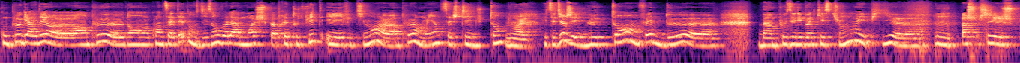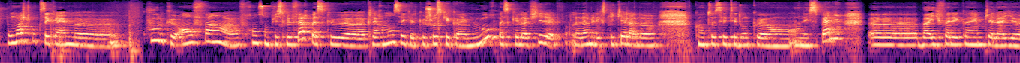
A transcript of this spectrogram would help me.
qu'on peut garder euh, un peu euh, dans le coin de sa tête en se disant voilà, moi je suis pas prête tout de suite et effectivement euh, un peu un moyen de s'acheter du temps Ouais. et se dire j'ai le temps en fait de ben, poser les bonnes questions et puis Mm. enfin, je- je- pour moi je trouve que c'est quand même cool que enfin euh, en France on puisse le faire parce que euh, clairement c'est quelque chose qui est quand même lourd parce que la fille elle- la dame elle expliquait là de- quand c'était donc euh, en, en Espagne euh, bah il fallait quand même qu'elle aille euh,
